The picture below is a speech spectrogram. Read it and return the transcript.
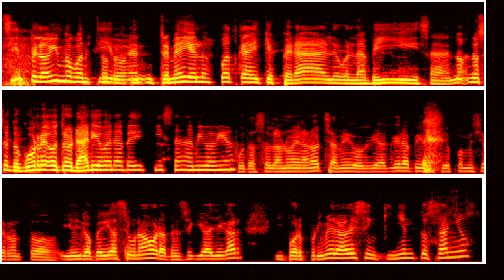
siempre lo mismo contigo. Entre medio de los podcasts hay que esperarlo con la pizza. ¿No, ¿No se te ocurre otro horario para pedir pizza, amigo mío? Puta, son las 9 de la noche, amigo. ¿A qué hora pido? Si después me cierran todo. Y lo pedí hace una hora, pensé que iba a llegar. Y por primera vez en 500 años,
